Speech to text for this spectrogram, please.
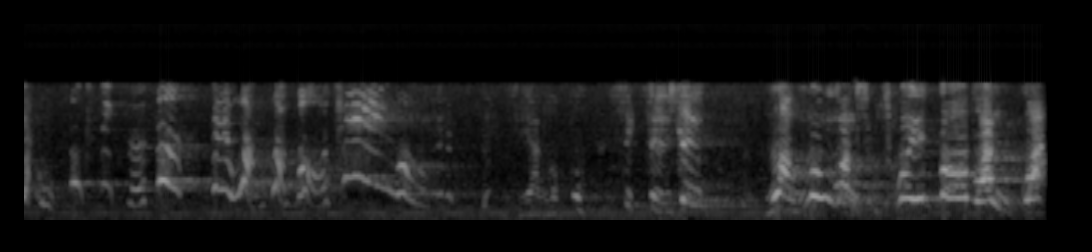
让我福息子孙，这王冠莫穿我。让我福息子孙，老奴王是吹多王寡，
